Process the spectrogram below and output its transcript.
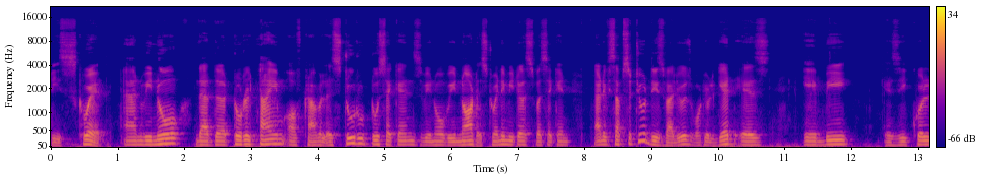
t squared. And we know that the total time of travel is 2 root 2 seconds. We know V naught is 20 meters per second and if you substitute these values what you'll get is AB is equal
